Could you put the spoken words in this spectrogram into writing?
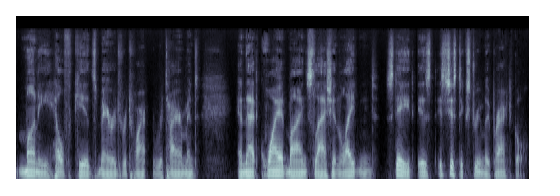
money, health, kids, marriage, reti- retirement. And that quiet mind slash enlightened state is, is just extremely practical.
